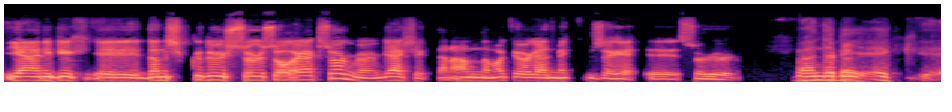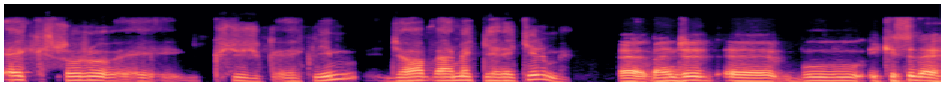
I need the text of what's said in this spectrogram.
yani bir e, danışıklı dövüş sorusu olarak sormuyorum. Gerçekten anlamak, öğrenmek üzere e, soruyorum. Ben de bir ek, ek soru e, küçücük ekleyeyim. Cevap vermek gerekir mi? Evet, bence e, bu ikisi de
